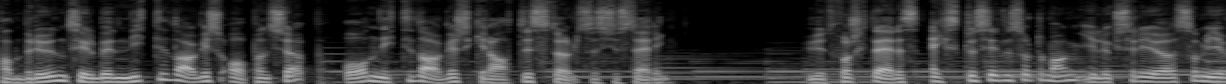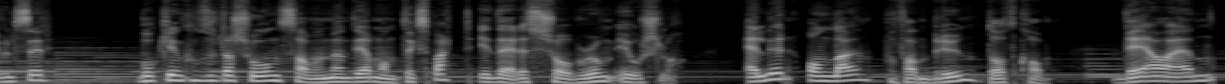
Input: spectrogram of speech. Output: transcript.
Van Brun tilbyr 90 dagers åpent kjøp og 90 dagers gratis størrelsesjustering. Utforsk deres eksklusive sortiment i luksuriøse omgivelser. Bok en konsultasjon sammen med en diamantekspert i deres showroom i Oslo. Eller online på vanbrun.com. V-a-n-b-r-u-u-n.com.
